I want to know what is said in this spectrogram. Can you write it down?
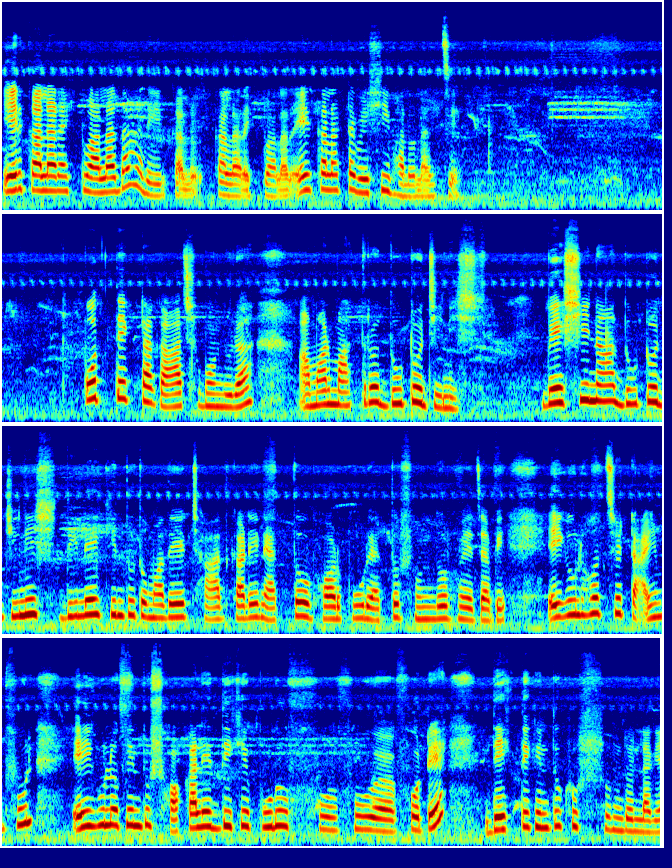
এর কালার একটু আলাদা আর এর কালার কালার একটু আলাদা। এর কালারটা বেশি ভালো লাগছে। প্রত্যেকটা গাছ বন্ধুরা, আমার মাত্র দুটো জিনিস। বেশি না, দুটো জিনিস দিলেই কিন্তু তোমাদের ছাদ গার্ডেন এত ভরপুর, এত সুন্দর হয়ে যাবে। এইগুলো হচ্ছে টাইম ফুল। এইগুলো কিন্তু সকালের দিকে পুরো ফোটে। দেখতে কিন্তু খুব সুন্দর লাগে।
